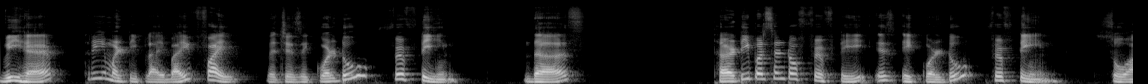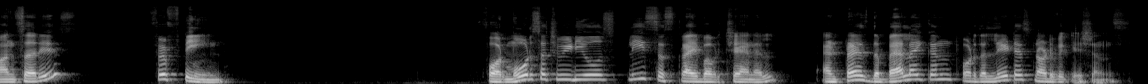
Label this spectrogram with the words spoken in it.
We have 3 multiply by 5 which is equal to 15. Thus 30% of 50 is equal to 15. So answer is 15. For more such videos, please subscribe our channel and press the bell icon for the latest notifications.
